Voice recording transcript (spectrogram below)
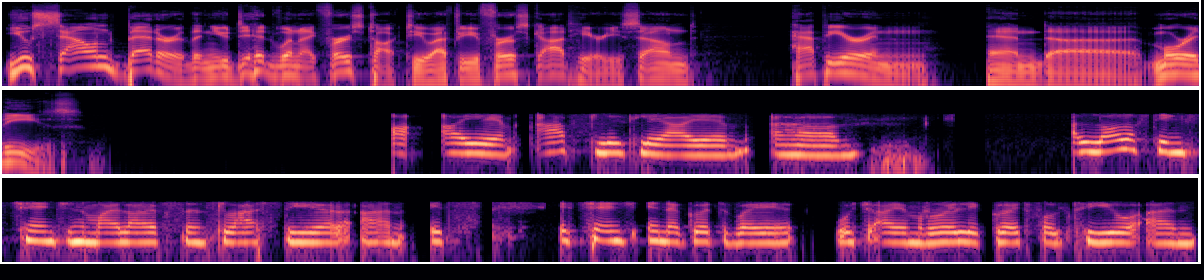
You sound better than you did when I first talked to you after you first got here. You sound happier and and uh, more at ease. I, I am absolutely. I am. Um, a lot of things changed in my life since last year, and it's it changed in a good way, which I am really grateful to you and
